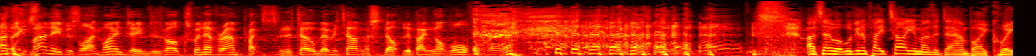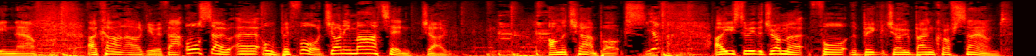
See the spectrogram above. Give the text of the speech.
I think my neighbours like mine, James, as well, because whenever I'm practicing at home, every time I stop, they bang up wall for. I'll tell you what, we're going to play Tie Your Mother Down by Queen now. I can't argue with that. Also, uh, oh, before, Johnny Martin, Joe, on the chat box. Yeah. I used to be the drummer for the big Joe Bancroft sound.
